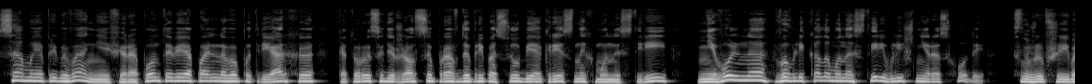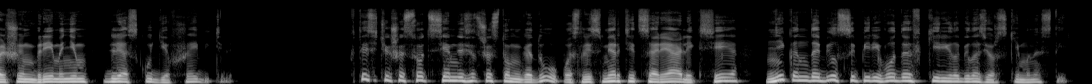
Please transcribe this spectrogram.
Самое пребывание в Ферапонтове опального патриарха, который содержался, правда, при пособии окрестных монастырей, невольно вовлекало монастырь в лишние расходы, служившие большим бременем для скудевшей обители. В 1676 году, после смерти царя Алексея, Никон добился перевода в Кирилло-Белозерский монастырь.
